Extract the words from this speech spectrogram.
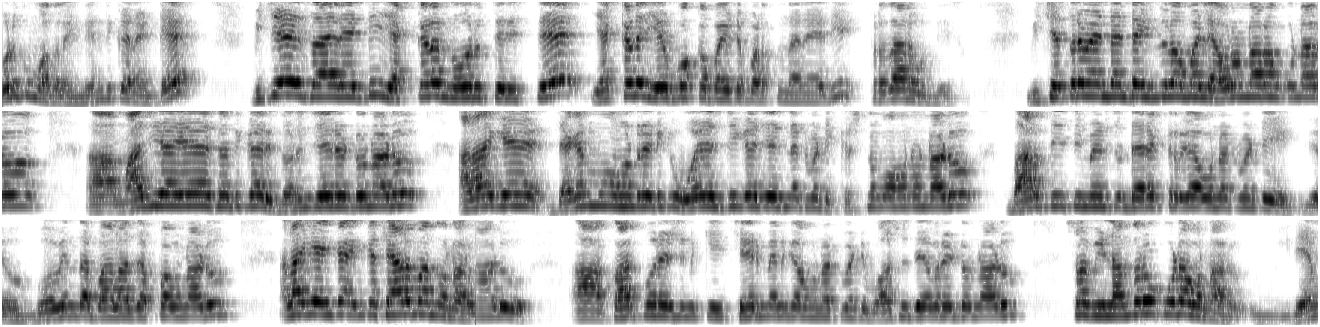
వణుకు మొదలైంది. ఎందుకనంటే విజయసాయి రెడ్డి ఎక్కడ నోరు తెరిస్తే ఎక్కడ ఏ బొక్క బయటపడుతుంది అనేది ప్రధాన ఉద్దేశం. విచిత్రం ఏంటంటే ఇందులో మళ్ళీ ఎవరున్నారు అనుకున్నారు మాజీ ఐఏఎస్ అధికారి ధనుంజయ రెడ్డి ఉన్నాడు. అలాగే జగన్మోహన్ రెడ్డికి ఓఎస్డీగా చేసినటువంటి కృష్ణమోహన్ ఉన్నాడు. భారతీ సిమెంట్స్ డైరెక్టర్గా ఉన్నటువంటి గోవింద బాలాజప్ప ఉన్నాడు. అలాగే ఇంకా ఇంకా చాలా మంది ఉన్నారు. నాడు ఆ కార్పొరేషన్కి చైర్మన్గా ఉన్నటువంటి వాసుదేవరెడ్డి ఉన్నాడు. సో వీళ్ళందరూ కూడా ఉన్నారు. ఇదేం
